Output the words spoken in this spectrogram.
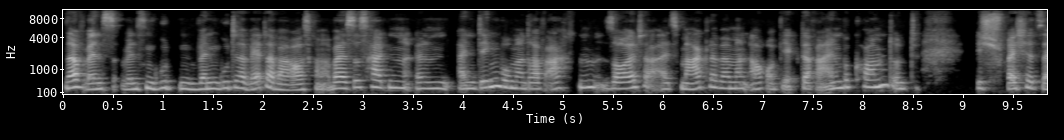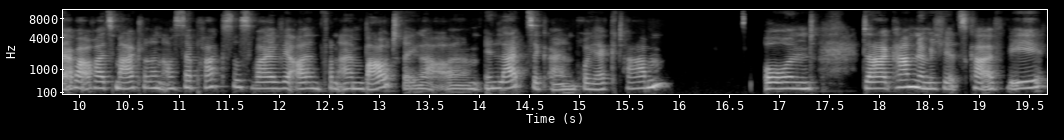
ne, wenn's wenn's ein guten, wenn ein guter Wert dabei rauskommt. Aber es ist halt ein, ein, ein Ding, wo man darauf achten sollte als Makler, wenn man auch Objekte reinbekommt. Und ich spreche jetzt selber auch als Maklerin aus der Praxis, weil wir von einem Bauträger äh, in Leipzig ein Projekt haben. Und da kam nämlich jetzt KfW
